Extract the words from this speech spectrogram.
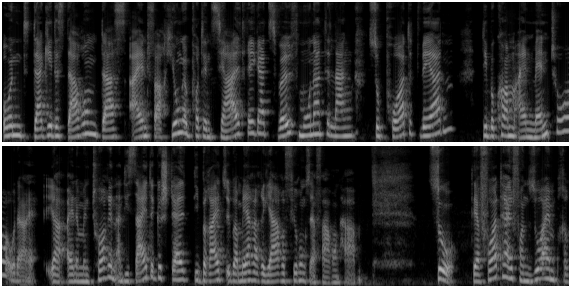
Und da geht es darum, dass einfach junge Potenzialträger zwölf Monate lang supported werden. Die bekommen einen Mentor oder ja, eine Mentorin an die Seite gestellt, die bereits über mehrere Jahre Führungserfahrung haben. So, der Vorteil von so einem Pro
